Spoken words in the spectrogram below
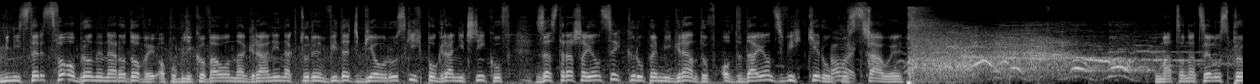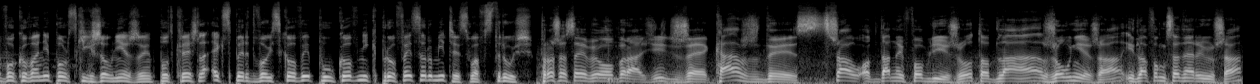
Ministerstwo Obrony Narodowej opublikowało nagranie, na którym widać białoruskich pograniczników zastraszających grupę migrantów, oddając w ich kierunku strzały. Ma to na celu sprowokowanie polskich żołnierzy, podkreśla ekspert wojskowy pułkownik profesor Mieczysław Struś. Proszę sobie wyobrazić, że każdy strzał oddany w pobliżu to dla żołnierza i dla funkcjonariusza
